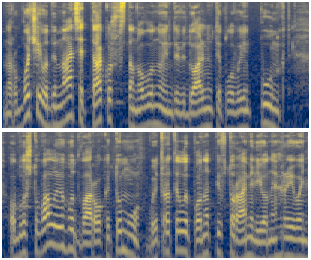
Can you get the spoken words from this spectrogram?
На робочій 11 також встановлено індивідуальний тепловий пункт. Облаштували його два роки тому. Витратили понад півтора мільйони гривень.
